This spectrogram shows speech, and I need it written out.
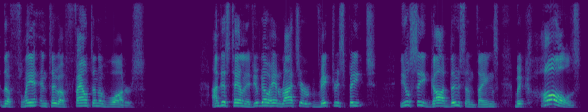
the flint into a fountain of waters. I'm just telling you, if you go ahead and write your victory speech, you'll see God do some things because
